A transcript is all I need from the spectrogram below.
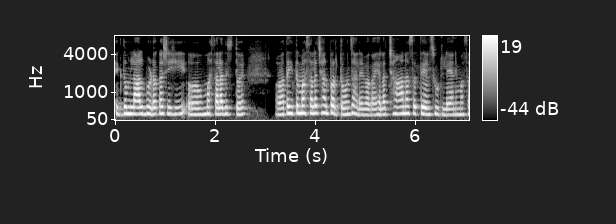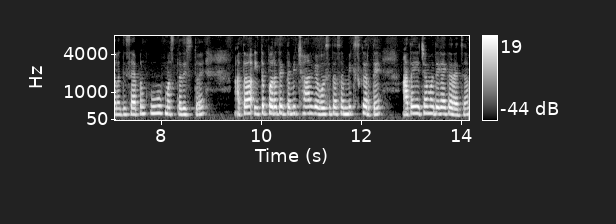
एकदम लाल भडक अशी ही मसाला दिसतो आहे आता इथं मसाला छान परतवून झाला आहे बघा. ह्याला छान असं तेल सुटलं आहे आणि मसाला दिसाय पण खूप मस्त दिसतो आहे आता इथं परत एकदा मी छान व्यवस्थित असं मिक्स करते. आता ह्याच्यामध्ये काय करायचं?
